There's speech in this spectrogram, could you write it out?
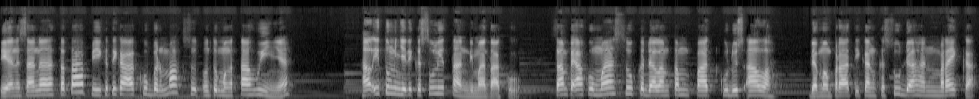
di sana, tetapi ketika aku bermaksud untuk mengetahuinya, hal itu menjadi kesulitan di mataku, sampai aku masuk ke dalam tempat kudus Allah dan memperhatikan kesudahan mereka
